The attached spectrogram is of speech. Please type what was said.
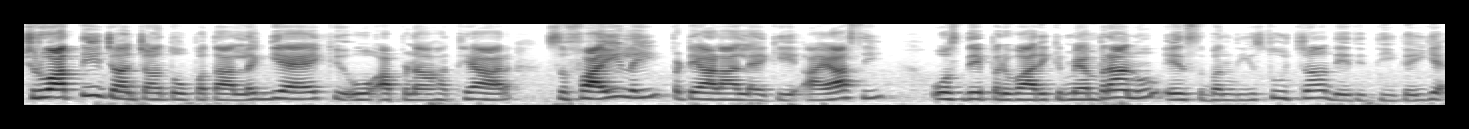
ਸ਼ੁਰੂਆਤੀ ਜਾਂਚਾਂ ਤੋਂ ਪਤਾ ਲੱਗਿਆ ਹੈ ਕਿ ਉਹ ਆਪਣਾ ਹਥਿਆਰ ਸਫ਼ਾਈ ਲਈ ਪਟਿਆਲਾ ਲੈ ਕੇ ਆਇਆ ਸੀ ਉਸ ਦੇ ਪਰਿਵਾਰਿਕ ਮੈਂਬਰਾਂ ਨੂੰ ਇਸ ਸੰਬੰਧੀ ਸੂਚਨਾ ਦੇ ਦਿੱਤੀ ਗਈ ਹੈ।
